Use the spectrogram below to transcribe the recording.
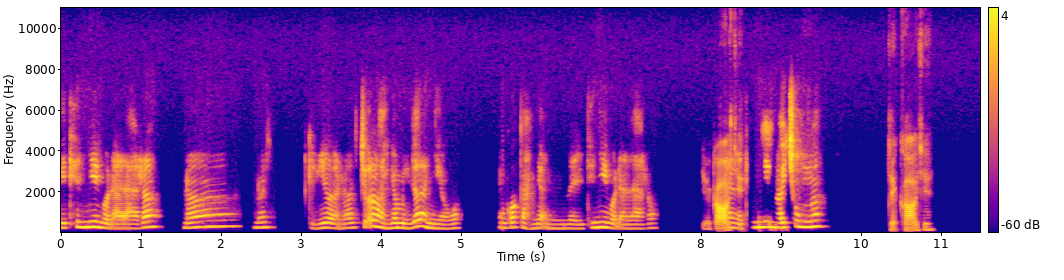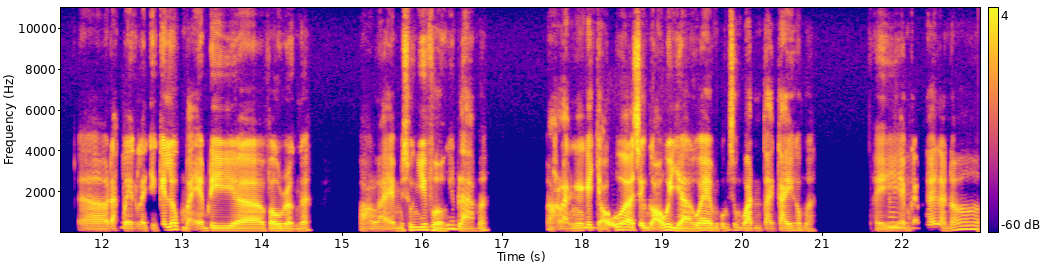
cái thiên nhiên của Đà Lạt á, nó nó, kiểu như là, nó chữa lành cho mình rất là nhiều không? Em có cảm nhận về thiên nhiên của Đà Lạt không? Dạ có Hay là chị. thiên nhiên nói chung á? Dạ có chứ. Ờ, đặc biệt là những cái lúc mà em đi, ơ, vô rừng á, hoặc là em xuống dưới vườn em làm á, hoặc là ngay cái Ừm. chỗ, ơ, xưởng gỗ bây giờ của em cũng xung quanh toàn cây không à, thì em Ừm. cảm thấy là nó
